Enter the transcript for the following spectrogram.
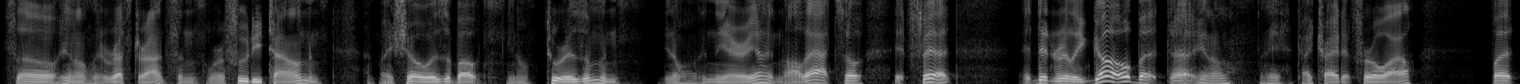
So, you know, they're restaurants and we're a foodie town, and my show is about, you know, tourism and, you know, in the area and all that. So it fit. It didn't really go, but, uh, you know, I, I tried it for a while. But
